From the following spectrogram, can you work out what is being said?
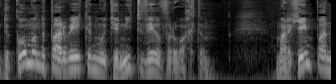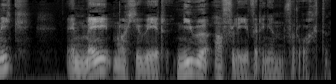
De komende paar weken moet je niet te veel verwachten. Maar geen paniek, in mei mag je weer nieuwe afleveringen verwachten.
